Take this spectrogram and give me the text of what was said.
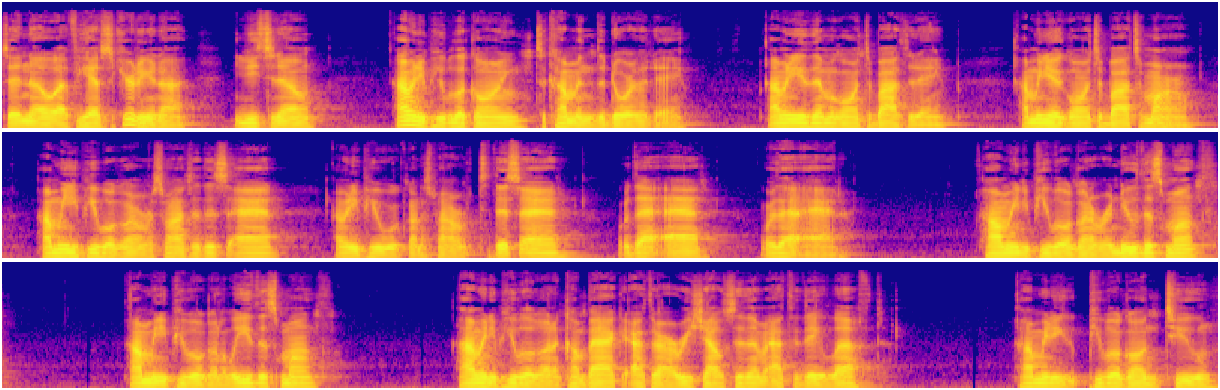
to know if you have security or not. You need to know how many people are going to come in the door today, how many of them are going to buy today, how many are going to buy tomorrow, how many people are going to respond to this ad, how many people are going to respond to this ad or that ad or that ad, how many people are going to renew this month, how many people are going to leave this month how many people are going to come back after I reach out to them after they left? How many people are going to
